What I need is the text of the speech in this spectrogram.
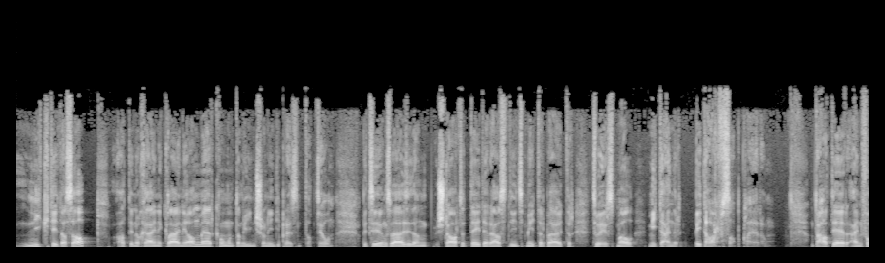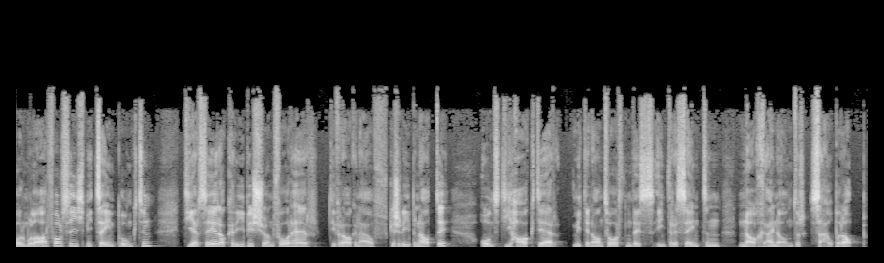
nickte das ab, hatte noch eine kleine Anmerkung und dann ging schon in die Präsentation. Beziehungsweise dann startete der Außendienstmitarbeiter zuerst mal mit einer Bedarfsabklärung. Und da hatte er ein Formular vor sich mit zehn Punkten, die er sehr akribisch schon vorher die Fragen aufgeschrieben hatte und die hakte er mit den Antworten des Interessenten nacheinander sauber ab.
